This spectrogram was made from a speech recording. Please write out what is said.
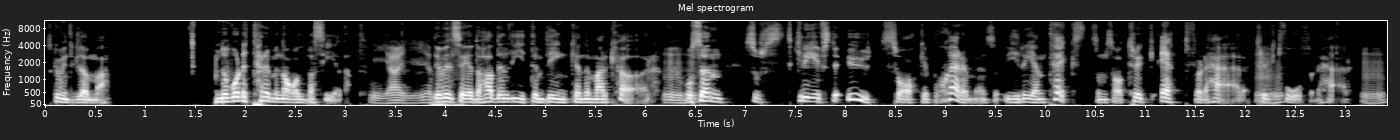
ska vi inte glömma. Då var det terminalbaserat. Jajamän. Det vill säga, du hade en liten blinkande markör. Mhm. Och sen så skrevs det ut saker på skärmen i ren text som sa tryck 1 för det här, tryck Mhm. 2 för det här. Mhm.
